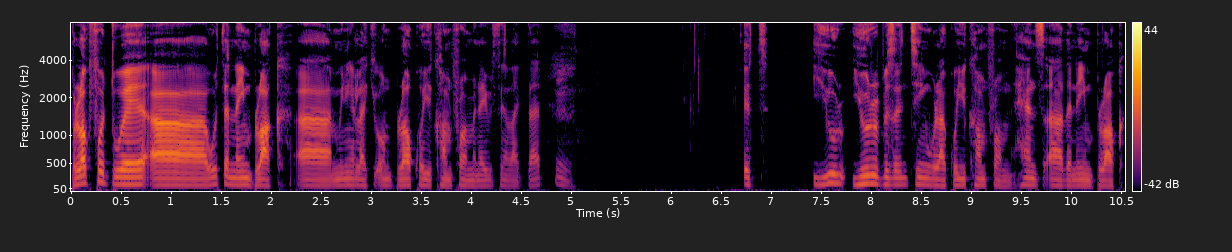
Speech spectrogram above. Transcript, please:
bloc footwear, uh, with the name block, uh, meaning like your own block where you come from and everything like that. Mm. It you you representing like where you come from, hence uh, the name block.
